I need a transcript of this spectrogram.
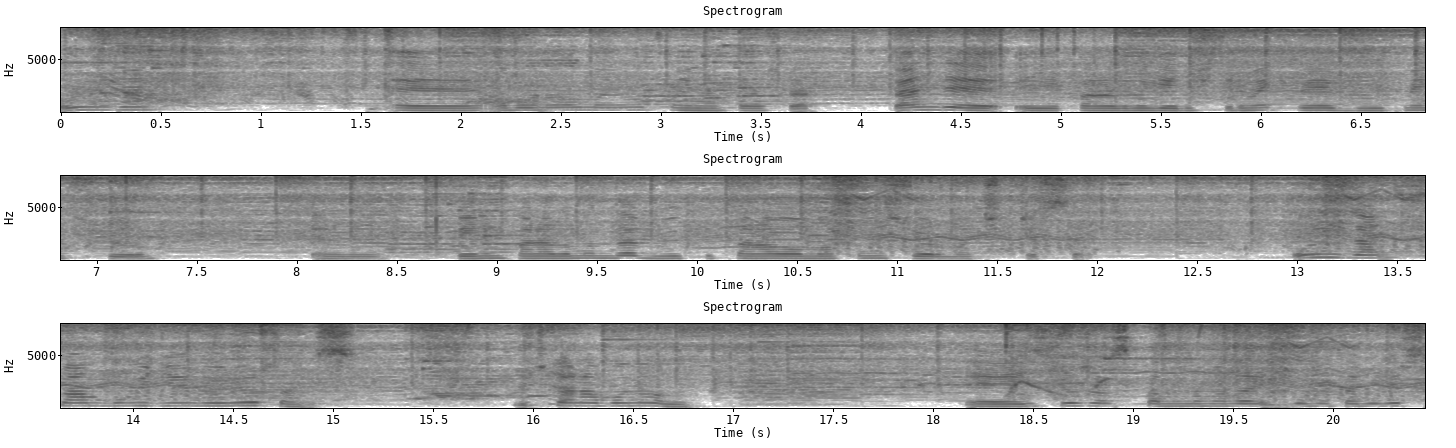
O yüzden ee, abone olmayı unutmayın arkadaşlar. Ben de e, kanalımı geliştirmek ve büyütmek istiyorum. Yani benim kanalımın da büyük bir kanal olmasını istiyorum açıkçası. O yüzden şu an bu videoyu görüyorsanız lütfen abone olun. Ee, istiyorsanız kanalıma da göz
